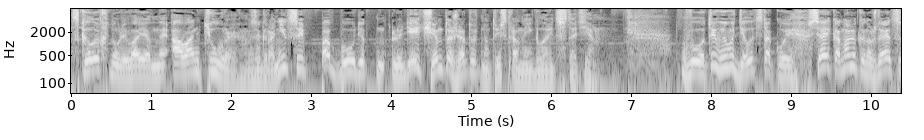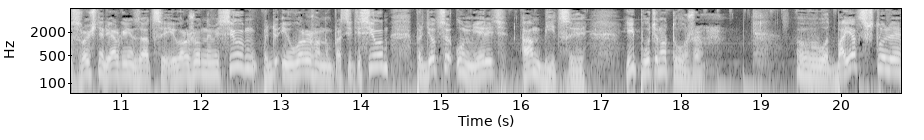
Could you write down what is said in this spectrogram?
сколыхнули военные авантюры за границей, побудет людей чем-то жертвовать внутри страны, говорится в статье. Вот, и вывод делается такой. Вся экономика нуждается в срочной реорганизации, и вооруженными силами, и вооруженным, простите, силам придется умерить амбиции. И Путину тоже. Вот. Боятся, что ли?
